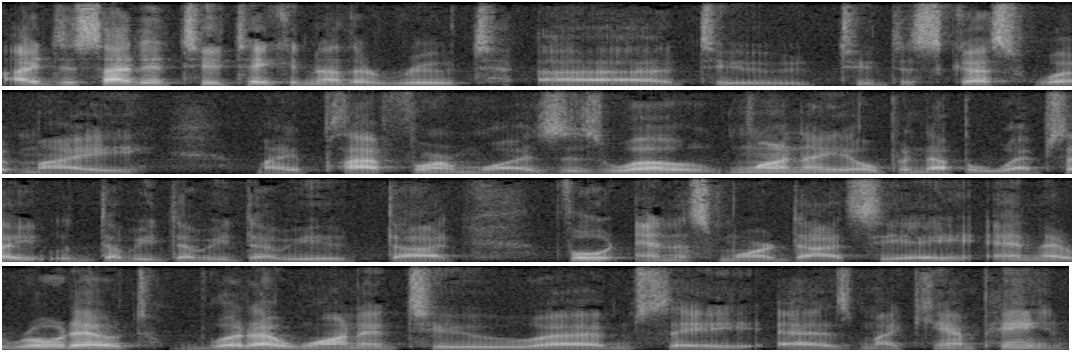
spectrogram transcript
I decided to take another route uh, to to discuss what my my platform was as well. One, I opened up a website with www voteennismore.ca, and I wrote out what I wanted to um, say as my campaign,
